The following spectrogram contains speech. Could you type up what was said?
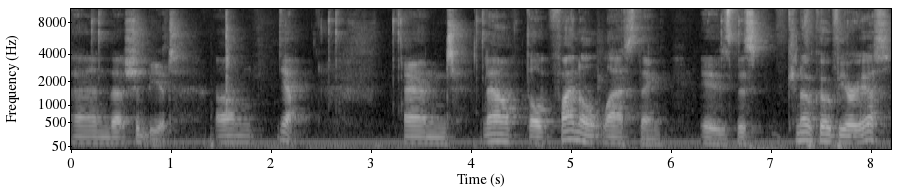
And that should be it. Um, yeah. And now the final last thing is this Kinoko BRRES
